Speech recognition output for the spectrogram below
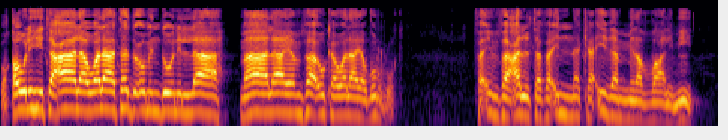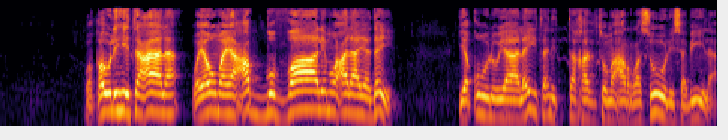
وقوله تعالى ولا تدع من دون الله ما لا ينفعك ولا يضرك. فإن فعلت فإنك إذا من الظالمين. وقوله تعالى ويوم يعض الظالم على يديه. يقول يا ليتني اتخذت مع الرسول سبيلا.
